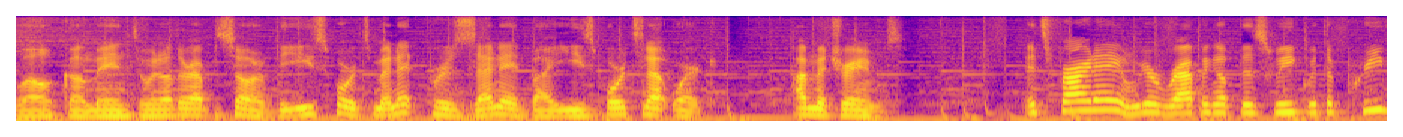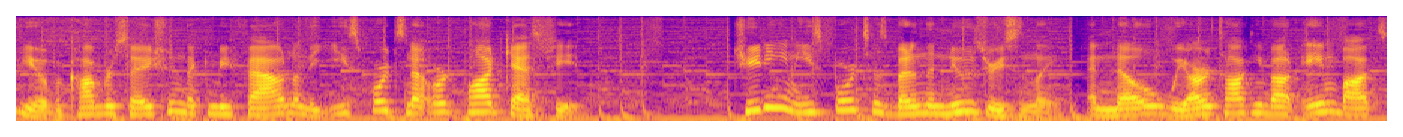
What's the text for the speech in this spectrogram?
Welcome into another episode of the Esports Minute presented by Esports Network. I'm Mitch Reames. It's Friday, and we are wrapping up this week with a preview of a conversation that can be found on the Esports Network podcast feed. Cheating in esports has been in the news recently, and no, we aren't talking about aimbots,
